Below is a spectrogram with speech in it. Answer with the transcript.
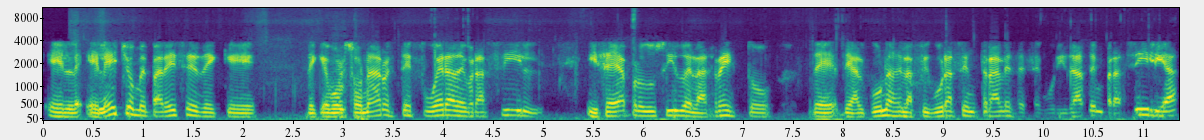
el, el hecho me parece de que de que Bolsonaro esté fuera de Brasil y se haya producido el arresto de, de algunas de las figuras centrales de seguridad en Brasilia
